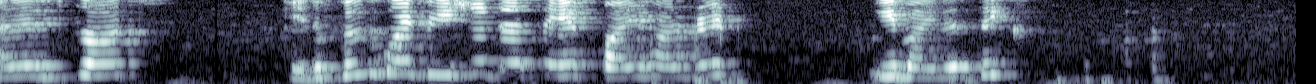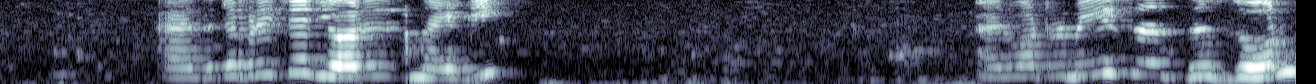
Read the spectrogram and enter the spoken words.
I'll insert, okay, the film coefficient is say 500 E minus 6 and the temperature here is 90 and what remains is this zone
